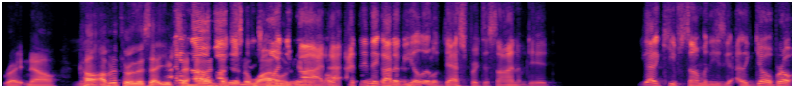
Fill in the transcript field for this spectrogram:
right now. Kyle, I'm Mhm. going to throw this at you I because I, know haven't done it in a while. the ride. I, I think they got to be a little desperate to sign him, dude. You got to keep some of these guys. Like, yo, bro.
